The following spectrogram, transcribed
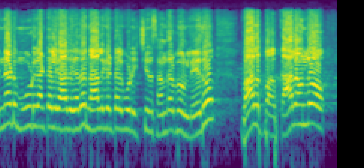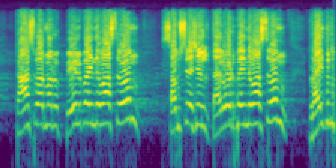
ఎన్నడూ మూడు గంటలు కాదు కదా నాలుగు గంటలు కూడా ఇచ్చిన సందర్భం లేదు. వాళ్ళ కాలంలో ట్రాన్స్ఫార్మర్ పేలిపోయింది వాస్తవం సబ్ స్టేషన్లు తగలబడిపోయింది వాస్తవం రైతులు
